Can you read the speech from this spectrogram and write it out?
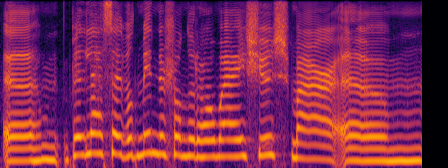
Ehm, ik ben de laatste tijd wat minder van de roomijsjes. Maar ehm,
